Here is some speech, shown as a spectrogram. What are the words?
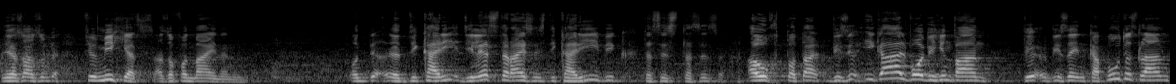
Also, also für mich jetzt, also von meinen. Und äh, die, Kari die letzte Reise ist die Karibik, das ist, das ist auch total, egal wo wir hinfahren, wir, wir sehen kaputtes Land.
